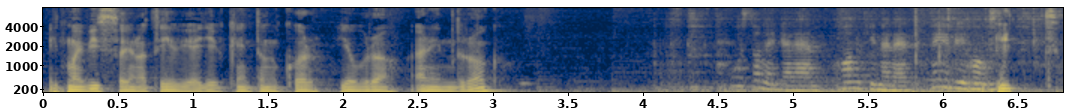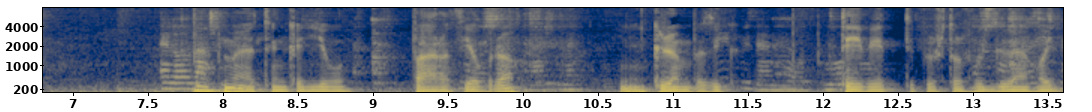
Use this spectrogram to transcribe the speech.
itt majd visszajön a tévé egyébként, amikor jobbra elindulok. 21 elem, hangkimenet, TV hang. Itt hát mehetünk egy jó párat jobbra, különbözik TV típustól függően, hogy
